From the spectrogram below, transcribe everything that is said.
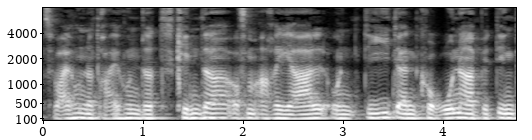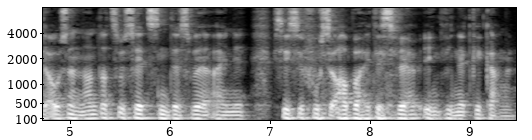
200, 300 Kinder auf dem Areal und die dann Corona-bedingt auseinanderzusetzen, das wäre eine Sisyphus-Arbeit, das wäre irgendwie nicht gegangen.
